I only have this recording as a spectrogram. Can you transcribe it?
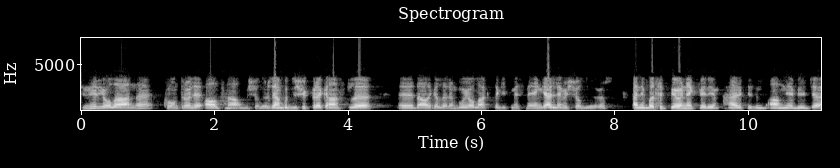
sinir yolağını kontrol altına almış oluyoruz. Yani bu düşük frekanslı e, dalgaların bu yolakta gitmesini engellemiş oluyoruz. Hani basit bir örnek vereyim herkesin anlayabileceği.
